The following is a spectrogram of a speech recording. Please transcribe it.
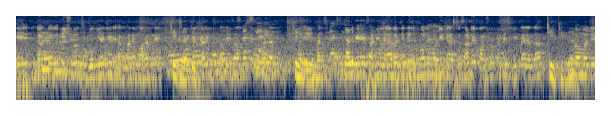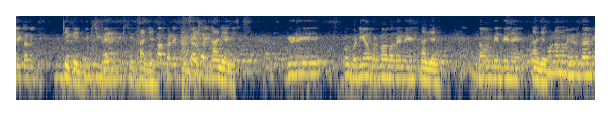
ਇਹ ਡਾਕਟਰ ਈਸ਼ਵਰ ਗੋਗਿਆ ਜਿਹੜੇ ਅੱਖਾਂ ਦੇ ਮਾਹਿਰ ਨੇ ਠੀਕ ਸਰ, ਠੀਕ। 40 45 ਸਾਲ ਦੀ ਉਮਰ ਠੀਕ, ਠੀਕ। ਹਾਂਜੀ। ਯਾਨੀ- ਇਹ ਸਾਡੀ ਲੈਬ ਹੈ ਜਿਹਦੇ ਚ ਫੁੱਲ ਬੋਡੀ ਟੈਸਟ 550 ਰੁਪਏ ਵਿੱਚ ਕੀਤਾ ਜਾਂਦਾ। ਠੀਕ ਠੀਕ ਸਰ। ਨਾਰਮਲ ਜਿਹੇ ਰੇਟਾਂ ਦੇ ਉੱਤੇ। ਠੀਕ ਹੈ ਜੀ। ਇੱਕ ਚੀਜ਼ ਹੈ ਜੀ, ਇੱਕ ਚੀਜ਼ ਹਾਂਜੀ ਆਪ ਸਾਡੇ ਚਾਰ ਭਾਈ ਨੇ। ਹਾਂਜੀ ਹਾਂਜੀ। ਜਿਹੜੇ ਕੋਈ ਵੱਡੀਆਂ ਫਰਮਾਂ ਵਾਲੇ ਨੇ ਹਾਂਜੀ ਹਾਂਜੀ। ਦਾਨ ਦਿੰਦੇ ਨੇ ਹਾਂਜੀ। ਉਹਨਾਂ ਨੂੰ ਇਹ ਹੁੰਦਾ ਵੀ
